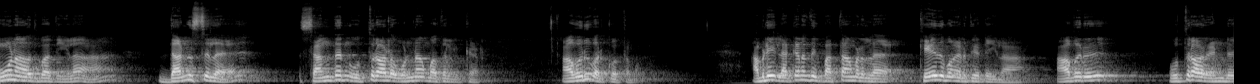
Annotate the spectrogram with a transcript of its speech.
மூணாவது பார்த்தீங்களா தனுசில் சந்திரன் உத்திராட ஒன்றாம் பாதத்தில் இருக்கார். அவரும் வர்க்கோத்தமம் அப்படியே லக்கணத்துக்கு பத்தாம் இடத்துல கேதுபான் எடுத்துக்கிட்டிங்களா? அவர் உத்திராட ரெண்டு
